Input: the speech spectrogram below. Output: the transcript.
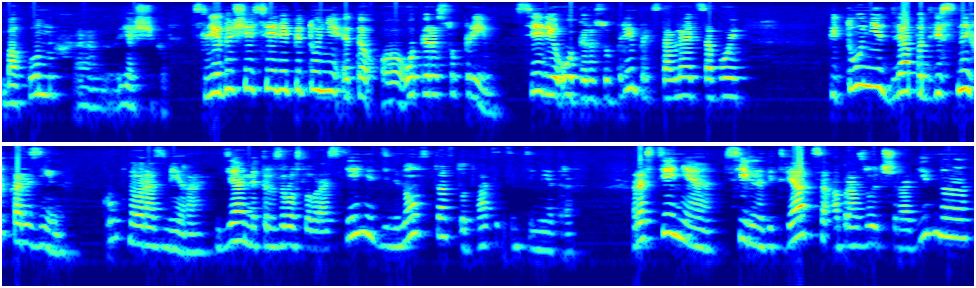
балконных э, ящиков. Следующая серия петуний это э, опера Суприм. Серия опера Суприм представляет собой петуни для подвесных корзин крупного размера. Диаметр взрослого растения 90-120 см. Растения сильно ветвятся, образуют шаровидную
